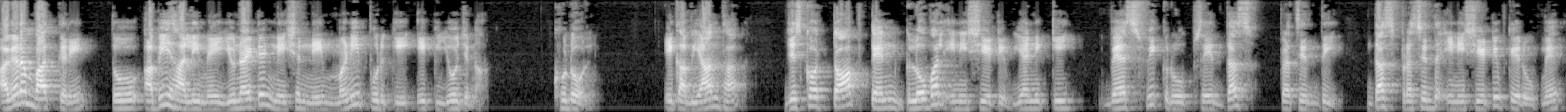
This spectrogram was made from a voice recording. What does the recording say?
अगर हम बात करें तो अभी हाल ही में यूनाइटेड नेशन ने मणिपुर की एक योजना, खुडोल, एक अभियान था जिसको टॉप टेन ग्लोबल इनिशिएटिव यानी कि वैश्विक रूप से दस प्रसिद्धि, दस प्रसिद्ध इनिशिएटिव के रूप में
